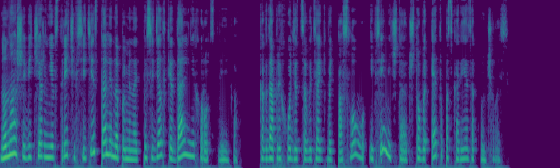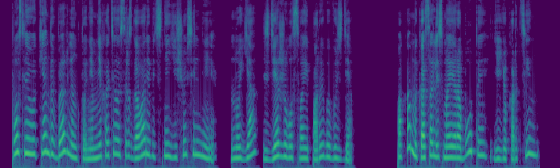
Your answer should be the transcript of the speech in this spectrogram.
Но наши вечерние встречи в сети стали напоминать посиделки дальних родственников, когда приходится вытягивать по слову, и все мечтают, чтобы это поскорее закончилось. После уикенда в Берлингтоне мне хотелось разговаривать с ней еще сильнее, но я сдерживал свои порывы в узде. Пока мы касались моей работы, ее картин,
